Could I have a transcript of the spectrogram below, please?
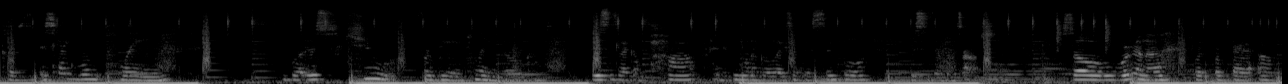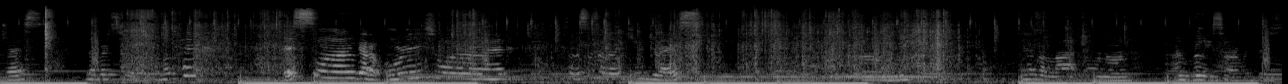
Because it's like really plain. But it's cute for being plain though this is like a pop and if you want to go like something simple this is the best option. So we're gonna look for that um, dress number two i'm gonna pick this one we got an orange one. So this is a really cute dress. Um, it has a lot going on. I'm really sorry with this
